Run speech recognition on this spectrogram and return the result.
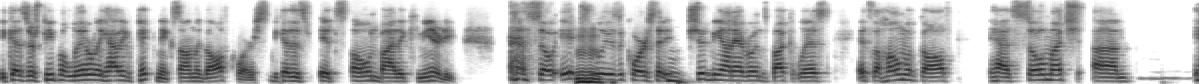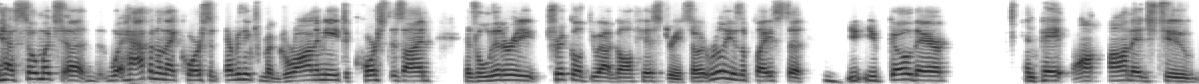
because there's people literally having picnics on the golf course because it's it's owned by the community. so it Mhm. truly is a course that it Mm. should be on everyone's bucket list. It's the home of golf. It has so much. Um, it has so much. Uh, what happened on that course, and everything from agronomy to course design, has literally trickled throughout golf history. So it really is a place to you, you go there and pay homage to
